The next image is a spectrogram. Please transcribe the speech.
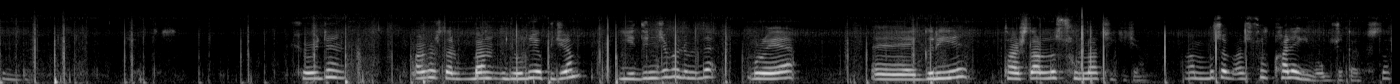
Şimdi çatısı. Köyden arkadaşlar ben yolu yapacağım. 7. bölümde buraya e, gri taşlarla surlar çekeceğim. Ama bu sefer sur kale gibi olacak arkadaşlar.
